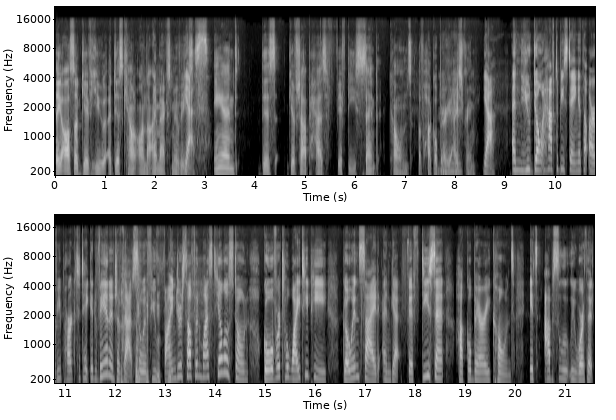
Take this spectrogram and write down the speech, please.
They also give you a discount on the IMAX movies. Yes. And this gift shop has 50 cent cones of Huckleberry Mhm. ice cream. Yeah. And you don't have to be staying at the RV park to take advantage of that. So if you find yourself in West Yellowstone, go over to YTP, go inside and get 50 cent huckleberry cones. It's absolutely worth it.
